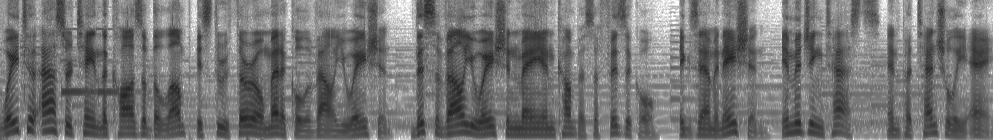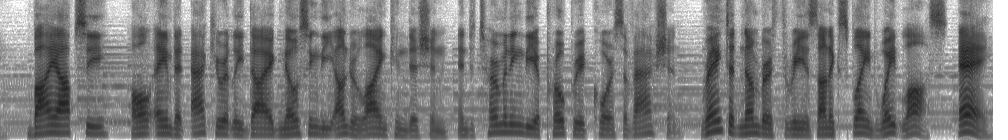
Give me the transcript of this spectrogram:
way to ascertain the cause of the lump is through thorough medical evaluation. This evaluation may encompass a physical examination, imaging tests, and potentially a biopsy, all aimed at accurately diagnosing the underlying condition and determining the appropriate course of action. Ranked at number 3 is unexplained weight loss, a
